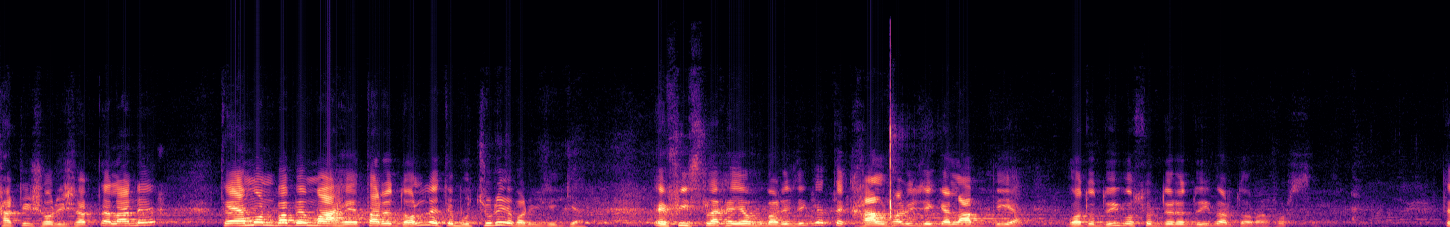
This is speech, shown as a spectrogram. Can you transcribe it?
খাঁটি সরিষার তেল আনে, তো এমনভাবে মাহে, তারে ধরলে তে বুচুরে বাড়ি জিজ্ঞা এ ফিসলা খাইয়া বাড়ি জিজ্ঞা তে খাল ফাড়ি জিজ্ঞা লাভ দিয়া। গত দুই বছর ধরে দুইবার ধরা পড়ছে। তো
